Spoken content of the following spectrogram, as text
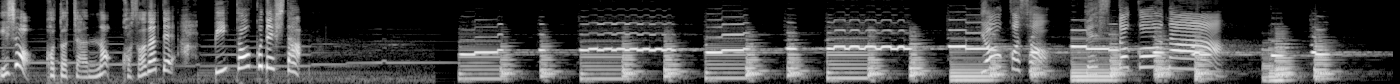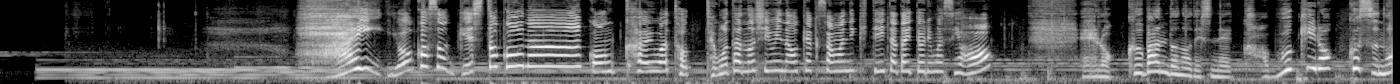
以上ことちゃんの子育てハッピートークでした。ゲストコーナー。はいようこそゲストコーナー。今回はとっても楽しみなお客様に来ていただいておりますよ。えー、ロックバンドのですね歌舞伎ロックスの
